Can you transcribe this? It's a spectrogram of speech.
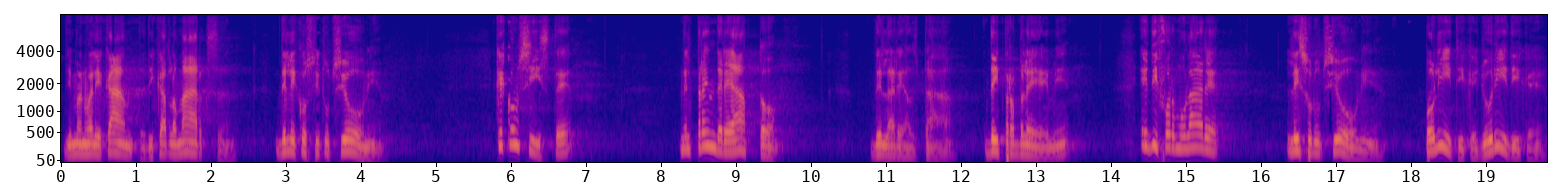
di Immanuele Kant, di Carlo Marx, delle Costituzioni, che consiste nel prendere atto della realtà, dei problemi e di formulare le soluzioni politiche, giuridiche,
